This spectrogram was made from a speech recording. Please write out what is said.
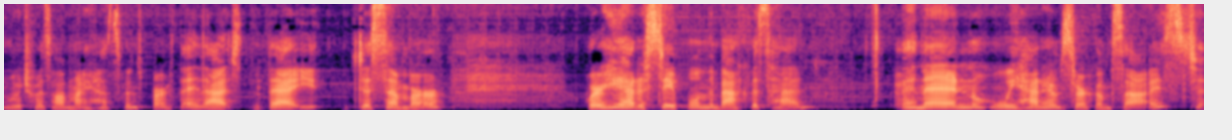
which was on my husband's birthday that that December, where he had a staple in the back of his head and then we had him circumcised,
